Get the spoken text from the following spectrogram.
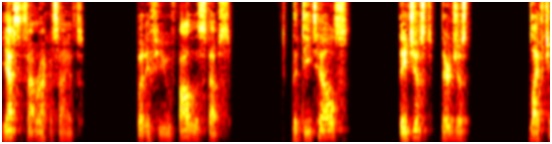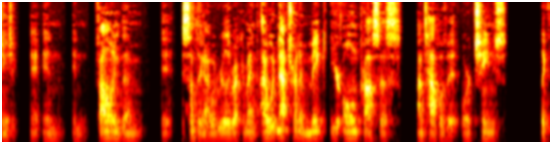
yes, it's not rocket science, but if you follow the steps, the details, they just they're just life changing. In in following them is something I would really recommend. I would not try to make your own process on top of it or change. Like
